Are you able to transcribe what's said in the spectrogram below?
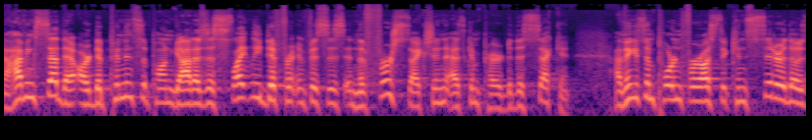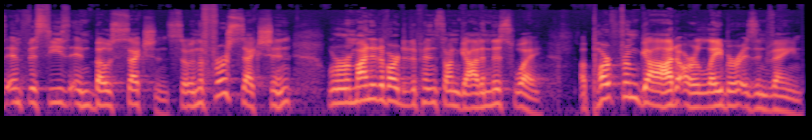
Now, having said that, our dependence upon God has a slightly different emphasis in the first section as compared to the second. I think it's important for us to consider those emphases in both sections. So, in the first section, we're reminded of our dependence on God in this way Apart from God, our labor is in vain.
